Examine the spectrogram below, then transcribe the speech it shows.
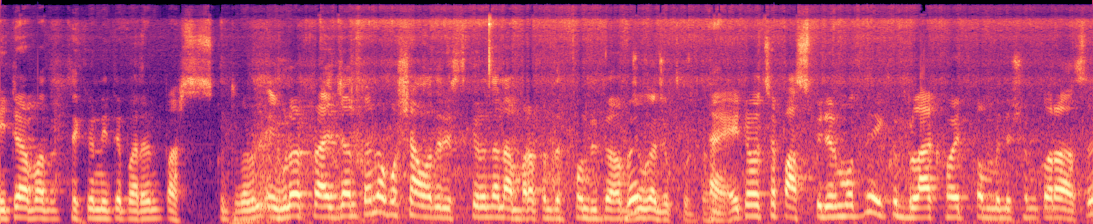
এইটা আমাদের থেকে নিতে পারেন পারচেস করতে পারেন। এগুলোর প্রাইস জানতে হলে অবশ্যই আমাদের স্ক্রিনে নাম্বার আপনাদের ফোন দিতে হবে। যোগাযোগ করতে হ্যাঁ এটা হচ্ছে পাঁচ ফিটের মধ্যে একটু ব্ল্যাক হোয়াইট কম্বিনেশন করা আছে।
